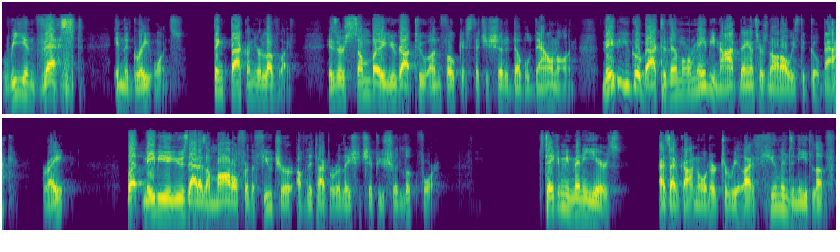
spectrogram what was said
Reinvest in the great ones. Think back on your love life. Is there somebody you got too unfocused that you should have doubled down on? Maybe you go back to them or maybe not. The answer is not always to go back, right? But maybe you use that as a model for the future of the type of relationship you should look for. It's taken me many years as I've gotten older to realize humans need love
